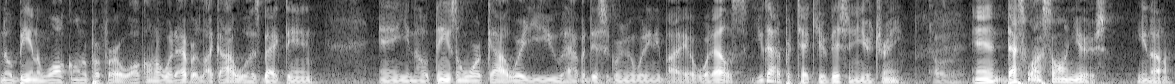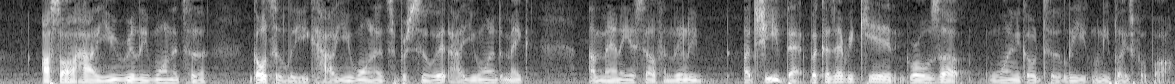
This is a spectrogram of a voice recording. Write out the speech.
you know, being a walk on or prefer walk on or whatever, like I was back then, and you know things don't work out where you have a disagreement with anybody or what else, you got to protect your vision and your dream. Totally. And that's what I saw in yours. You know, I saw how you really wanted to go to the league, how you wanted to pursue it, how you wanted to make a man of yourself and literally achieve that. Because every kid grows up wanting to go to the league when he plays football.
